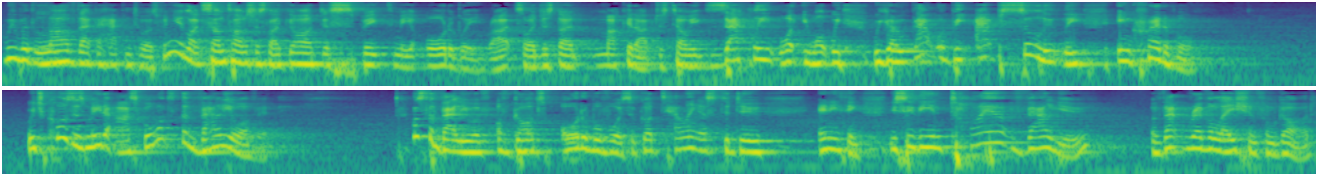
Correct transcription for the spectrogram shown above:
we would love that to happen to us. Wouldn't you like sometimes just like, God, just speak to me audibly, right? So I just don't muck it up. Just tell me exactly what you want. We, we go, that would be absolutely incredible. Which causes me to ask, well, what's the value of it? What's the value of, of God's audible voice, of God telling us to do anything? You see, the entire value of that revelation from God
